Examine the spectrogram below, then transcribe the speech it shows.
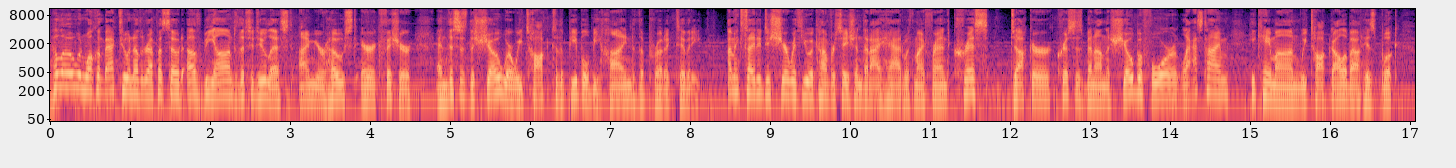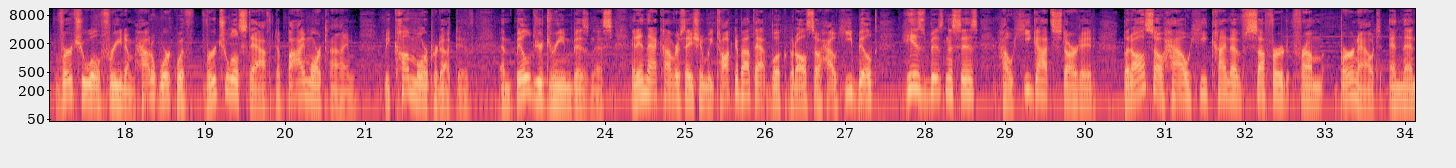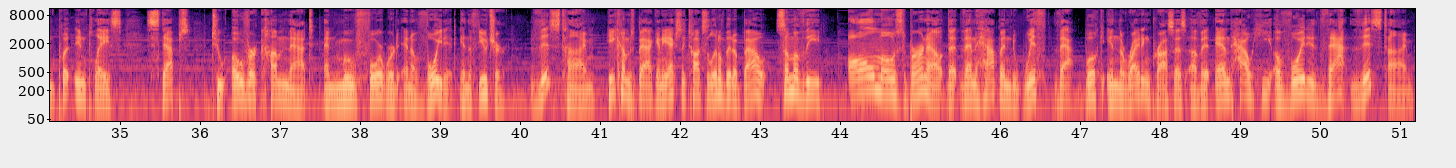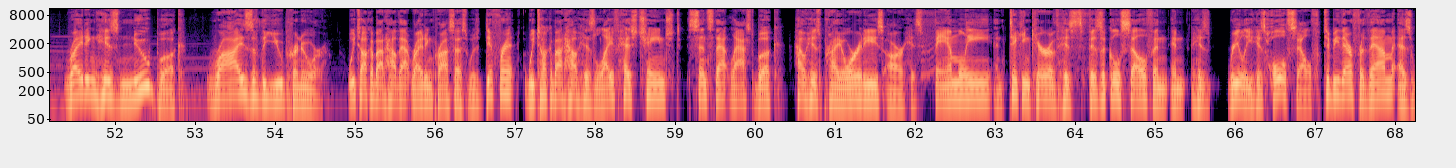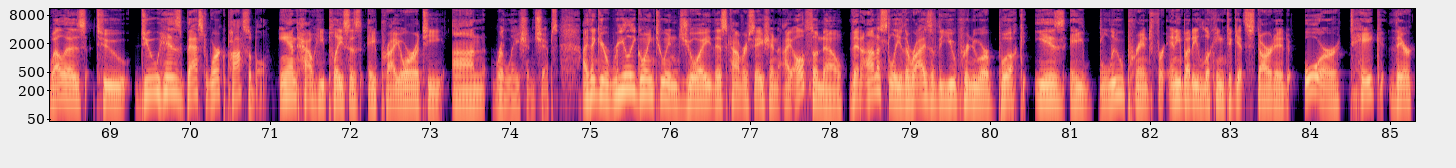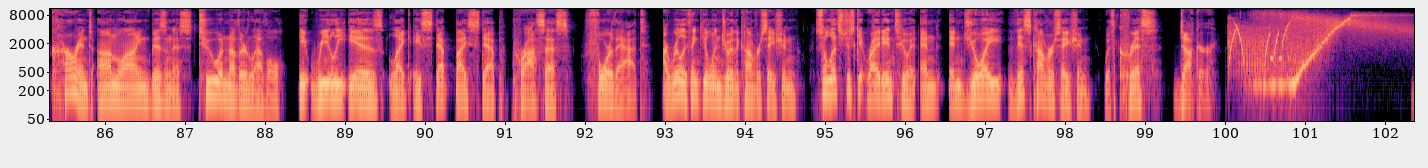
Hello, and welcome back to another episode of Beyond the To Do List. I'm your host, Erik Fisher, and this is the show where we talk to the people behind the productivity. I'm excited to share with you a conversation that I had with my friend Chris Ducker. Chris has been on the show before. Last time he came on, we talked all about his book, Virtual Freedom How to Work with Virtual Staff to Buy More Time, Become More Productive, and Build Your Dream Business. And in that conversation, we talked about that book, but also how he built his businesses, how he got started, but also how he kind of suffered from burnout and then put in place steps to overcome that and move forward and avoid it in the future. This time, he comes back and he actually talks a little bit about some of the almost burnout that then happened with that book in the writing process of it and how he avoided that this time writing his new book, Rise of the Youpreneur. We talk about how that writing process was different. We talk about how his life has changed since that last book, how his priorities are his family and taking care of his physical self and, and his really his whole self to be there for them as well as to do his best work possible and how he places a priority on relationships. I think you're really going to enjoy this conversation. I also know that honestly, the Rise of the Youpreneur book is a blueprint for anybody looking to get started or take their current online business to another level. It really is like a step by step process for that. I really think you'll enjoy the conversation. So let's just get right into it and enjoy this conversation with Chris Ducker.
